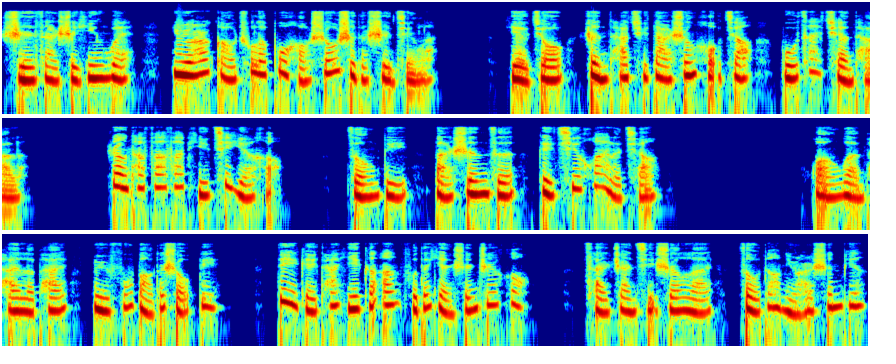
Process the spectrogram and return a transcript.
实在是因为。女儿搞出了不好收拾的事情来，也就任他去大声吼叫，不再劝他了，让他发发脾气也好，总比把身子给气坏了强。黄婉拍了拍吕福宝的手臂，递给他一个安抚的眼神之后，才站起身来，走到女儿身边。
